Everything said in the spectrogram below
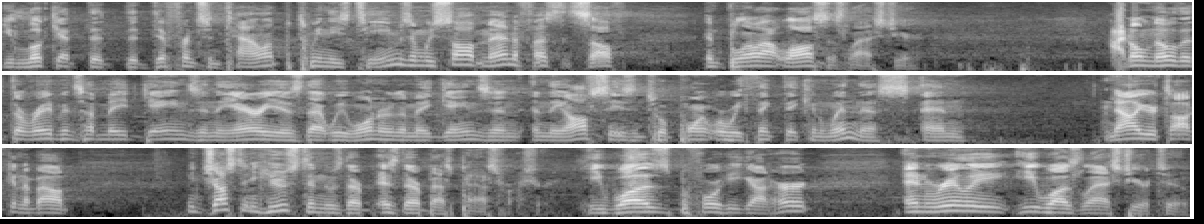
you look at the, the difference in talent between these teams, and we saw it manifest itself in blowout losses last year. I don't know that the Ravens have made gains in the areas that we wanted to make gains in, in the offseason to a point where we think they can win this. And now you're talking about mean, Justin Houston was their, is their best pass rusher. He was before he got hurt, and really he was last year too.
